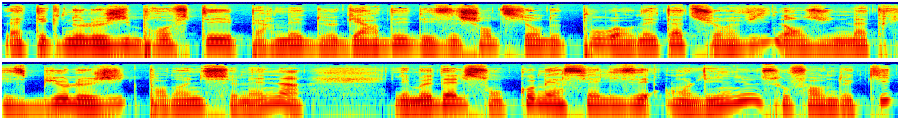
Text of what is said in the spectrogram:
La technologie brevetée permet de garder des échantillons de peau en état de survie dans une matrice biologique pendant une semaine. Les modèles sont commercialisés en ligne sous forme de kit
